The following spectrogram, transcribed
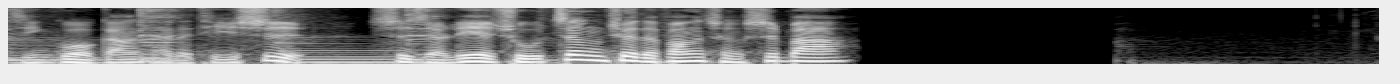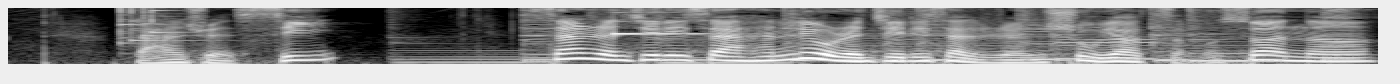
经过刚才的提示，试着列出正确的方程式吧。答案选 C。三人接力赛和六人接力赛的人数要怎么算呢？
